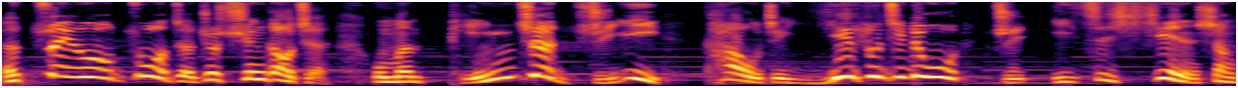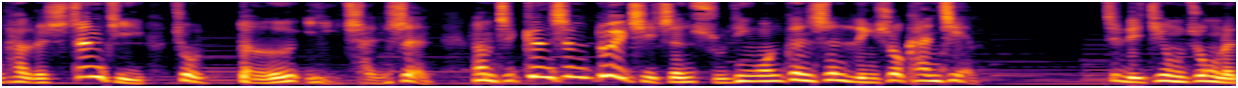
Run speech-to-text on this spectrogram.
而最后，作者就宣告着：我们凭着旨意，靠着耶稣基督，只一次献上他的身体，就得以成圣。让我们更深对齐神属天光，更深领受看见。这里经文中的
